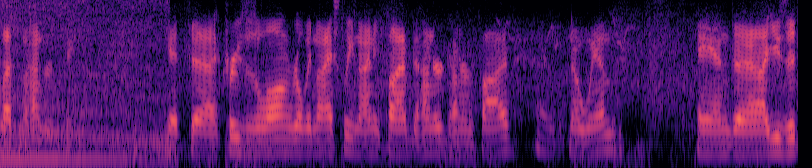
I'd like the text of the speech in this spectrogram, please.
less than 100 feet. It uh, cruises along really nicely, 95 to 100, 105, no wind. And uh, I use it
